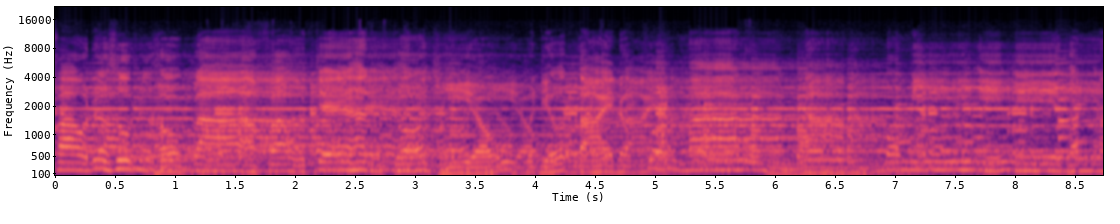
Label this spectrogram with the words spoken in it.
เฝ้าเด้อซุ้มเขากล้าเฝ้าแจ้นก็เขียวประเดี๋ยวตายดอกก้นมานน้ำบ่มี ขน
